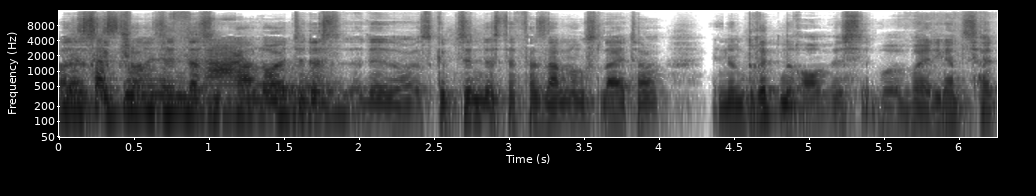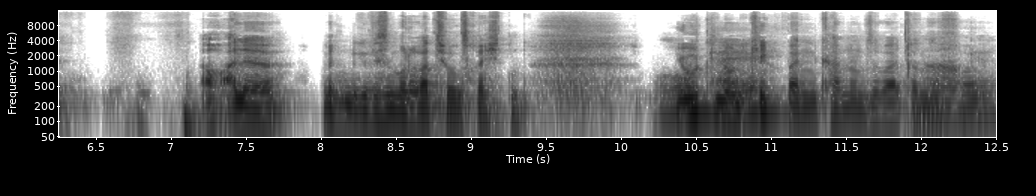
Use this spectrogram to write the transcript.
Also es gibt schon Sinn, dass ein paar Leute, das, also es gibt Sinn, dass der Versammlungsleiter in einem dritten Raum ist, wo, wo er die ganze Zeit auch alle mit gewissen Moderationsrechten muten und kickbannen kann und so weiter und so Ah, fort. okay,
